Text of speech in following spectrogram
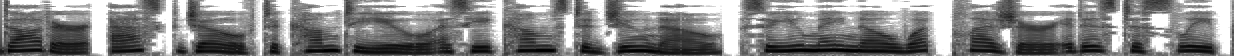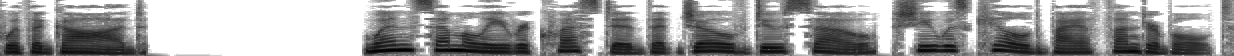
Daughter, ask Jove to come to you as he comes to Juno, so you may know what pleasure it is to sleep with a god. When Semele requested that Jove do so, she was killed by a thunderbolt.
